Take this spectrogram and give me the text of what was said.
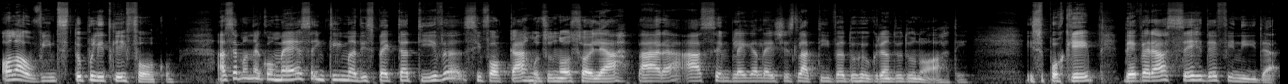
Olá, ouvintes do Política em Foco. A semana começa em clima de expectativa se focarmos o nosso olhar para a Assembleia Legislativa do Rio Grande do Norte. Isso porque deverá ser definida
